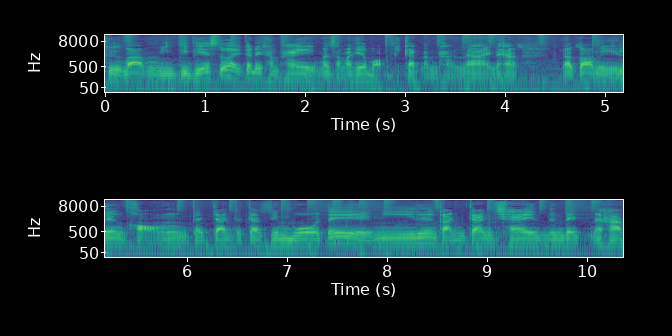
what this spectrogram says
คือว่ามี GPS ด้วยก็เลยทำให้มันสามารถที่จะบอกพิกัดนำทางได้นะครับ แล้วก็มีเรื่องของการจัดการซิมโบเต้มีเรื่องการการแชร์อินเทอร์เน็ตนะครับ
